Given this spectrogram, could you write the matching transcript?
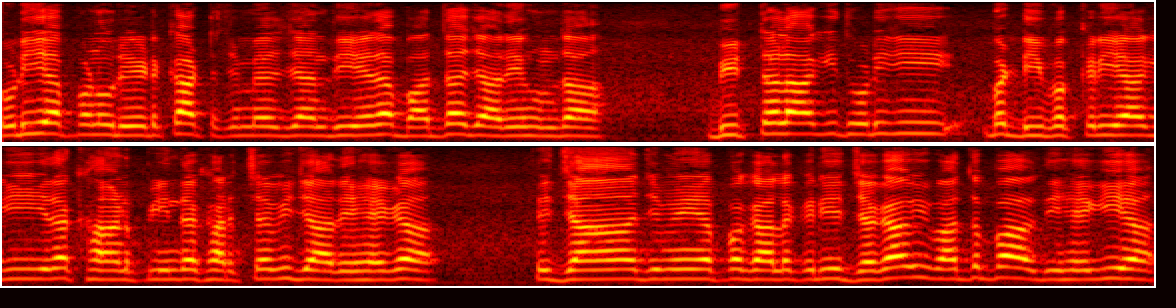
ਥੋੜੀ ਆਪਾਂ ਨੂੰ ਰੇਟ ਘੱਟ 'ਚ ਮਿਲ ਜਾਂਦੀ ਹੈ ਇਹਦਾ ਵਾਧਾ ਜ਼ਿਆਦਾ ਹੁੰਦਾ। ਬੀਟਲ ਆ ਗਈ ਥੋੜੀ ਜੀ ਵੱਡੀ ਬੱਕਰੀ ਆ ਗਈ, ਇਹਦਾ ਖਾਣ ਪੀਣ ਦਾ ਖਰਚਾ ਵੀ ਜ਼ਿਆਦਾ ਹੈਗਾ। ਤੇ ਜਾਂ ਜਿਵੇਂ ਆਪਾਂ ਗੱਲ ਕਰੀਏ, ਜਗ੍ਹਾ ਵੀ ਵੱਧ ਭਾਲਦੀ ਹੈਗੀ ਆ,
